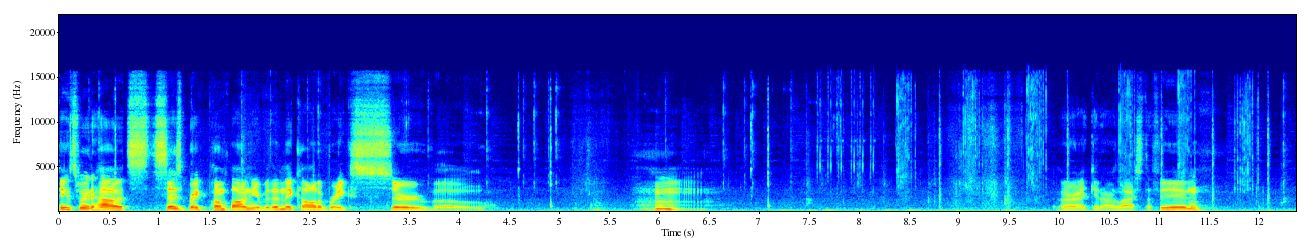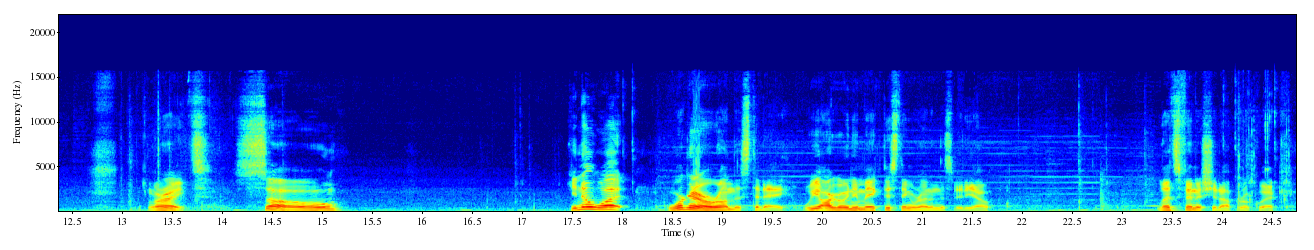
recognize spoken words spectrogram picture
Think it's weird how it says brake pump on here, but then they call it a brake servo. Hmm. Alright, get our last stuff in. Alright, so... You know what? We're going to run this today. We are going to make this thing run in this video. Let's finish it up real quick.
